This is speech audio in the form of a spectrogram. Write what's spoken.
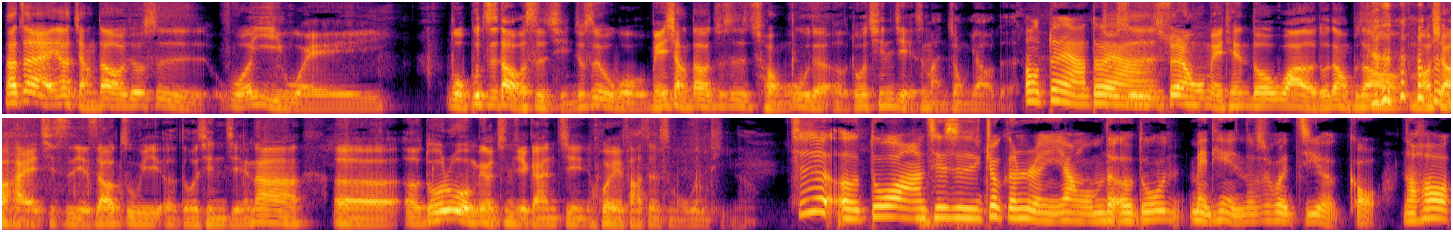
那再来要讲到就是，我以为。我不知道的事情，就是我没想到，就是宠物的耳朵清洁也是蛮重要的。哦，对啊，对啊。就是虽然我每天都挖耳朵，但我不知道 毛小孩其实也是要注意耳朵清洁。那呃，耳朵如果没有清洁干净，会发生什么问题呢？其实耳朵啊，其实就跟人一样，我们的耳朵每天也都是会积耳垢。然后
